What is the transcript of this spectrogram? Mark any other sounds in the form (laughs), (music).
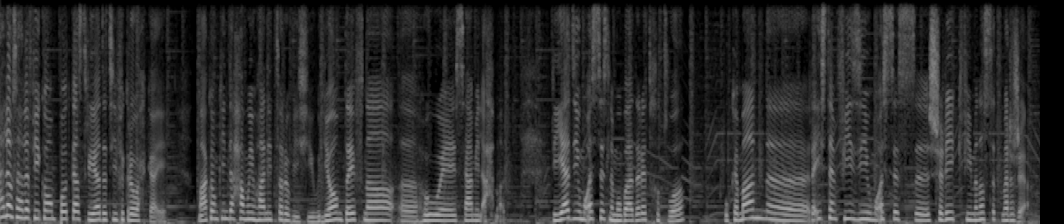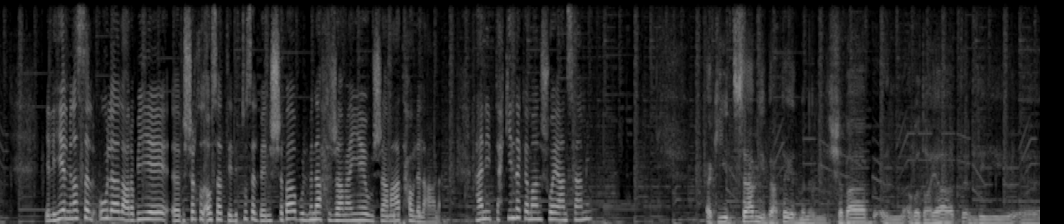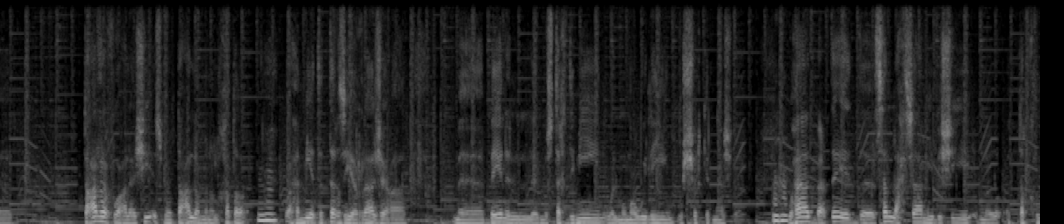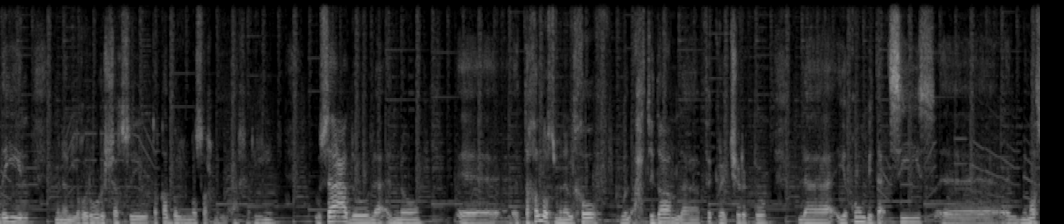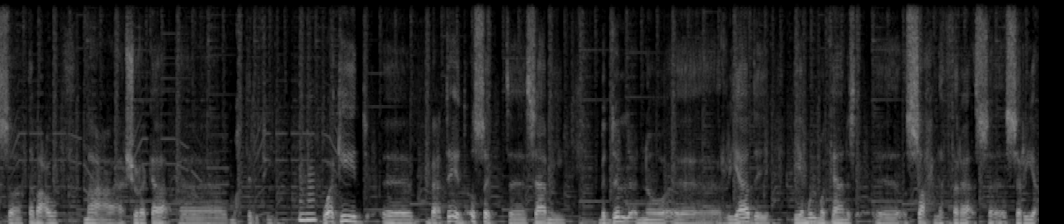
أهلا وسهلا فيكم. بودكاست ريادتي فكرة وحكاية. معكم كندا حموي وهاني الطربيشي واليوم ضيفنا آه، هو سامي الأحمر. ريادي ومؤسس لمبادرة خطوة وكمان آه، رئيس تنفيذي ومؤسس آه، شريك في منصة مرجع. يلي هي المنصة الأولى العربية بالشرق الأوسط اللي بتوصل بين الشباب والمنح الجامعية والجامعات حول العالم. هاني بتحكي لنا كمان شوي عن سامي؟ أكيد سامي بعتقد من الشباب القبضايات اللي آه، تعرفوا على شيء اسمه التعلم من الخطأ. وأهمية التغذية الراجعة آه، بين المستخدمين والممولين والشركة الناشئه وهذا بعتقد سلح سامي بشيء إنه التقليل من الغرور الشخصي وتقبل النصح من الآخرين. وساعده لأنه آه، التخلص من الخوف والاحتضان لفكرة شركته ليقوم بتأسيس آه، المنصة تبعه مع شركاء آه، مختلفين. وأكيد بعتقد قصة سامي بتدل أنه الريادة هي مو المكان الصح للثراء السريع.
